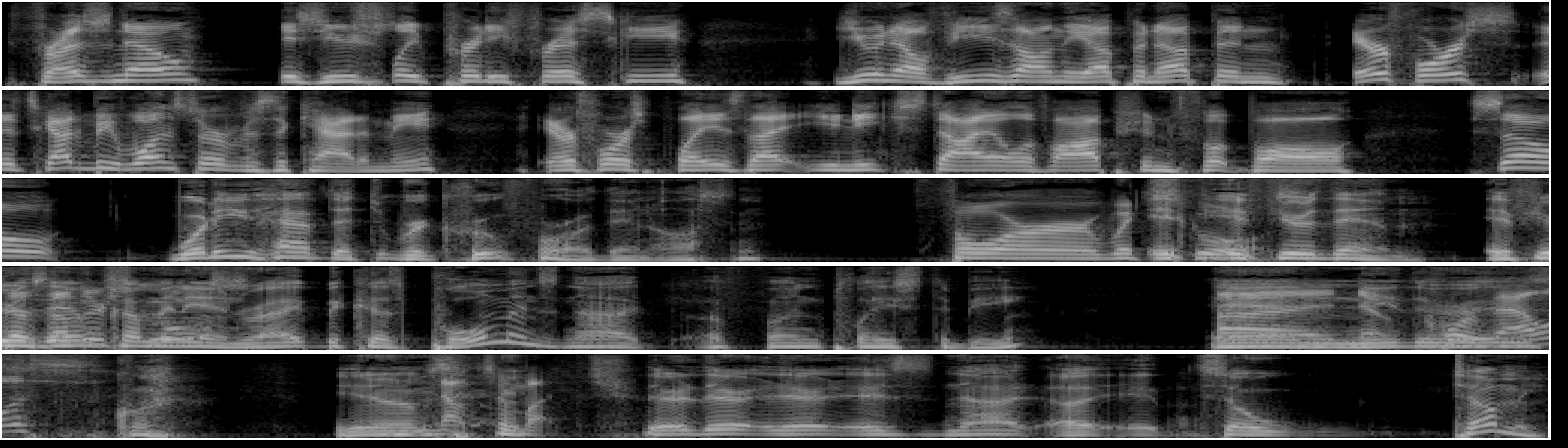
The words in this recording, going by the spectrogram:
Fresno is usually pretty frisky. UNLV's on the up and up, and Air Force, it's got to be one service academy. Air Force plays that unique style of option football. So, what do you have to recruit for then, Austin? For which if, schools? If you're them, if you're Those them coming schools? in, right? Because Pullman's not a fun place to be, uh, and uh, no, neither Corvallis. Is, you know, not saying? so much. There, there, there is not. it, so, tell me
